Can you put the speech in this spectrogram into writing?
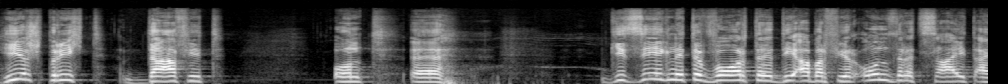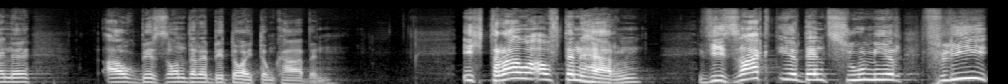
Hier spricht David und äh, gesegnete Worte, die aber für unsere Zeit eine auch besondere Bedeutung haben. Ich traue auf den Herrn, wie sagt ihr denn zu mir, flieh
